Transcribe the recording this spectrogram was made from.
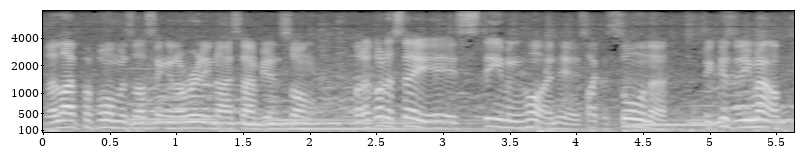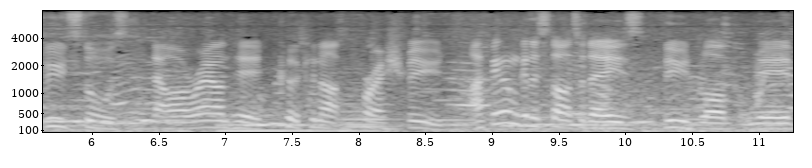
The live performers are singing a really nice ambient song, but I gotta say it is steaming hot in here. It's like a sauna because of the amount of food stalls that are around here cooking up fresh food. I think I'm gonna start today's food vlog with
